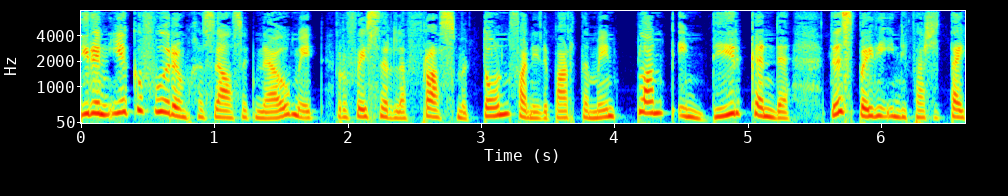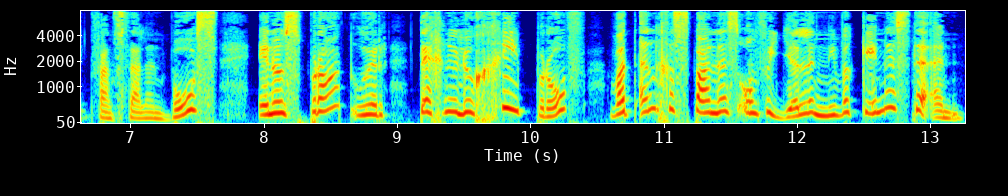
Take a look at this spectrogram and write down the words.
Hier in Ekoforum gesels ek nou met professor Lefras Meton van die departement plant en dierkunde dis by die Universiteit van Stellenbosch en ons praat oor tegnologie prof wat ingespan is om vir julle nuwe kennis te in.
